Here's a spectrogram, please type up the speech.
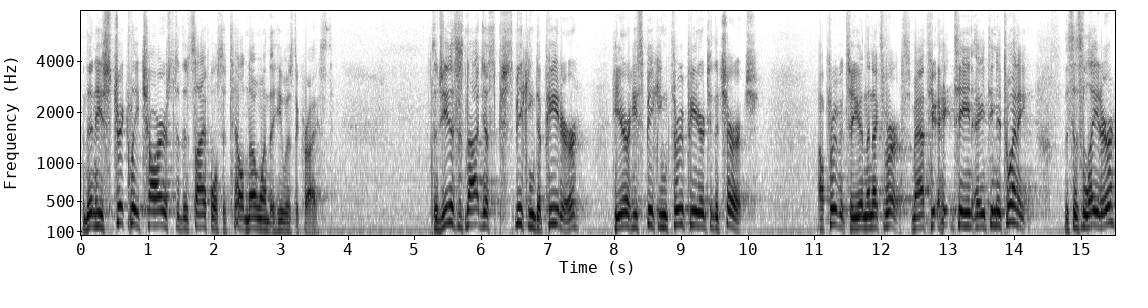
And then he strictly charged the disciples to tell no one that he was the Christ. So Jesus is not just speaking to Peter here, he's speaking through Peter to the church. I'll prove it to you in the next verse Matthew 18, 18 to 20. This is later.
